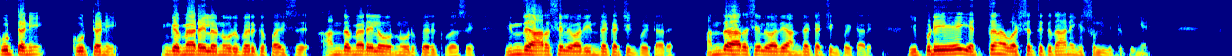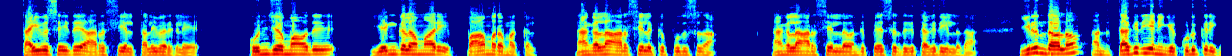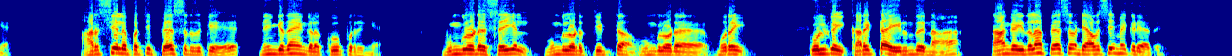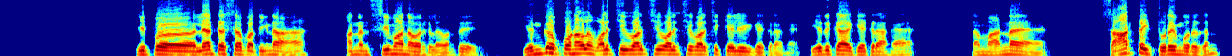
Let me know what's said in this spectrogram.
கூட்டணி கூட்டணி. இங்க மேடையில நூறு பேருக்கு பரிசு அந்த மேடையில ஒரு நூறு பேருக்கு பரிசு. இந்த அரசியல்வாதி இந்த கட்சிக்கு போயிட்டாரு. அந்த அரசியல்வாதி அந்த கட்சிக்கு போயிட்டாரு. இப்படியே எத்தனை வருஷத்துக்கு தான் நீங்க சொல்லிக்கிட்டு இருப்பீங்க? தயவு செய்து அரசியல் தலைவர்களே கொஞ்சமாவது எங்களை மாதிரி பாமர மக்கள். நாங்கள்லாம் அரசியலுக்கு புதுசு தான் நாங்கள்லாம் அரசியலில் வந்து பேசுறதுக்கு தகுதி இல்லை தான் இருந்தாலும் அந்த தகுதியை நீங்கள் கொடுக்குறீங்க. அரசியலை பற்றி பேசுறதுக்கு நீங்கள் தான் எங்களை கூப்பிடுறீங்க. உங்களோட செயல் உங்களோட திட்டம் உங்களோட முறை கொள்கை கரெக்டாக இருந்ததுன்னா நாங்கள் இதெல்லாம் பேச வேண்டிய அவசியமே கிடையாது. இப்போ லேட்டஸ்டாக பார்த்தீங்கன்னா அண்ணன் சீமான் அவர்களை வந்து எங்கே போனாலும் வளைச்சி வளைச்சி வளைச்சி வளைச்சி கேள்வி கேட்குறாங்க எதுக்காக கேட்குறாங்க நம்ம அண்ணன் சாட்டை துறைமுருகன்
